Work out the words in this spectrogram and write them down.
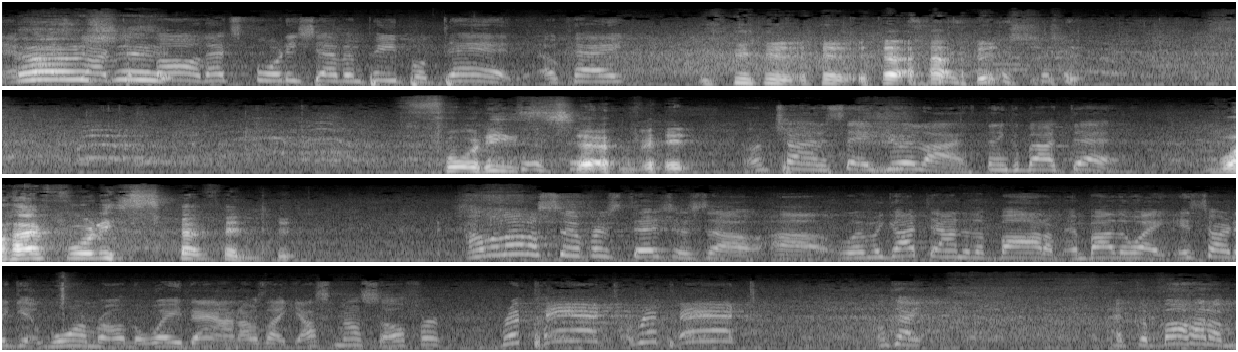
if I Oh, start shit. to fall, that's 47 people dead, okay? Forty-seven. I'm trying to save your life. Think about that. Why forty-seven? I'm a little superstitious though. Uh, when we got down to the bottom, and by the way, it started to get warmer on the way down. I was like, y'all smell sulfur? Repent! Repent! Okay. At the bottom,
